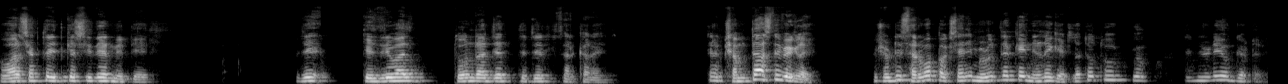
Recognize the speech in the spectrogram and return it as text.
पवारसाहेब तर इतके सिनियर नेते आहेत. म्हणजे केजरीवाल दोन राज्यात त्याचे सरकार आहे तर क्षमता असणे वेगळं आहे. शेवटी सर्व पक्षांनी मिळून जर काही निर्णय घेतला तर तो निर्णय योग्य ठरेल.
